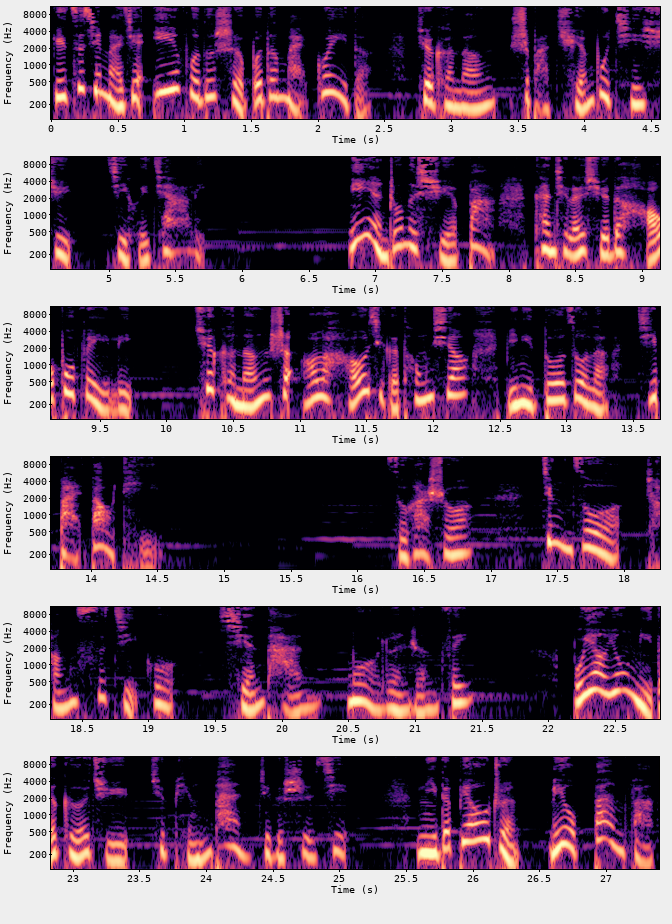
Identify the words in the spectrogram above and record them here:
给自己买件衣服都舍不得买贵的，却可能是把全部积蓄寄回家里。你眼中的学霸，看起来学得毫不费力，却可能是熬了好几个通宵，比你多做了几百道题。俗话说。静坐常思己过，闲谈莫论人非。不要用你的格局去评判这个世界，你的标准没有办法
